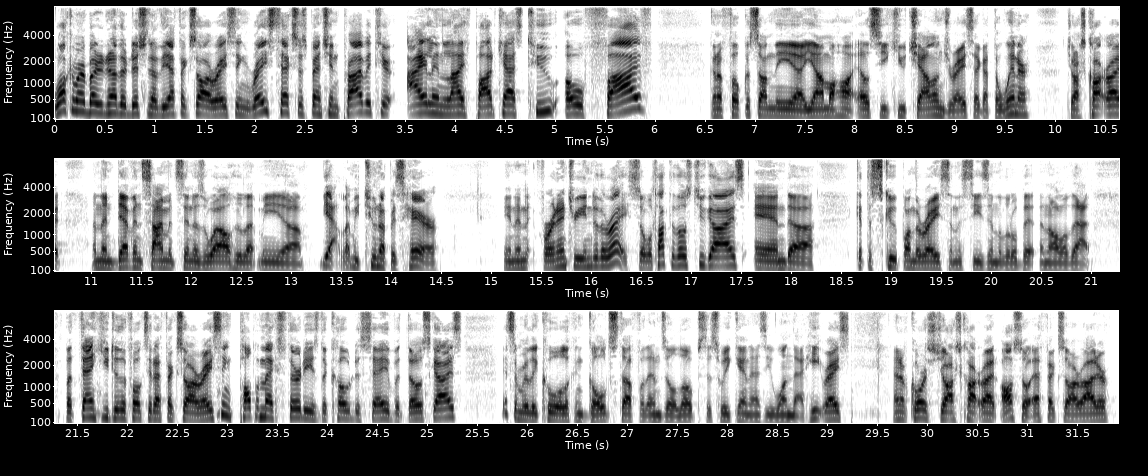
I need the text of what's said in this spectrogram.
Welcome, everybody, to another edition of the FXR Racing Race Tech Suspension Privateer Island Life Podcast 205. Going to focus on the uh, Yamaha LCQ Challenge race. I got the winner, Josh Cartwright, and then Devin Simonson as well, who let me, uh, yeah, let me tune up his hair in an, for an entry into the race. So we'll talk to those two guys and uh, get the scoop on the race and the season a little bit and all of that. But thank you to the folks at FXR Racing. PulpMX30 is the code to save with those guys. It's some really cool looking gold stuff with Enzo Lopes this weekend as he won that heat race. And of course, Josh Cartwright, also FXR rider.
